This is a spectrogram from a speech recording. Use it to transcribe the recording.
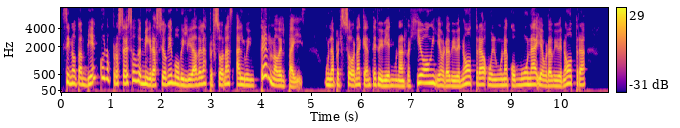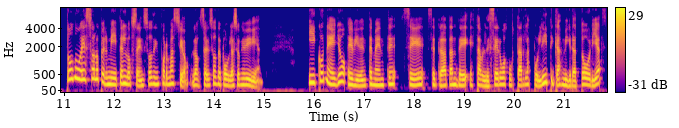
sino también con los procesos de migración y movilidad de las personas a lo interno del país una persona que antes vivía en una región y ahora vive en otra, o en una comuna y ahora vive en otra. Todo eso lo permiten los censos de información, los censos de población y vivienda. Y con ello, evidentemente, se, se tratan de establecer o ajustar las políticas migratorias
